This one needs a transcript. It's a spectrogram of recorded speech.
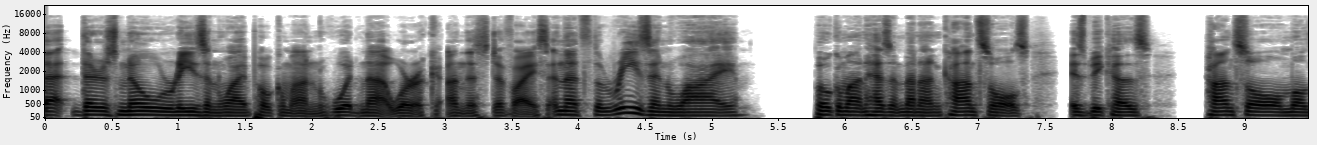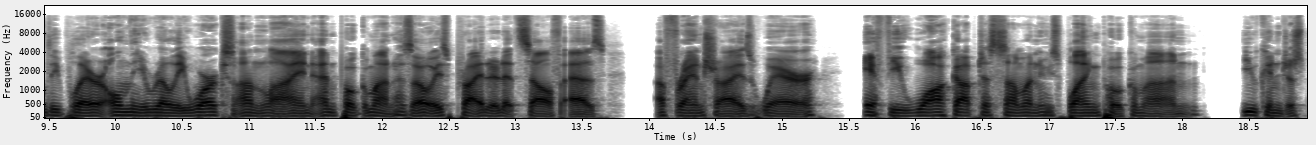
that there's no reason why pokemon would not work on this device. And that's the reason why pokemon hasn't been on consoles is because console multiplayer only really works online and pokemon has always prided itself as a franchise where if you walk up to someone who's playing pokemon you can just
